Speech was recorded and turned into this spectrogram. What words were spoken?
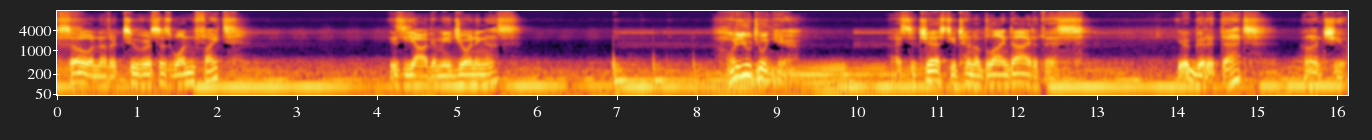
So, another two versus one fight? Is Yagami joining us? What are you doing here? I suggest you turn a blind eye to this. You're good at that, aren't you?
